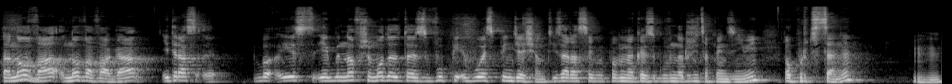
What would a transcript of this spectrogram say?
Ta nowa, nowa waga i teraz e, bo jest jakby nowszy model to jest WS50 i zaraz jakby powiem jaka jest główna różnica między nimi, oprócz ceny. Mhm.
